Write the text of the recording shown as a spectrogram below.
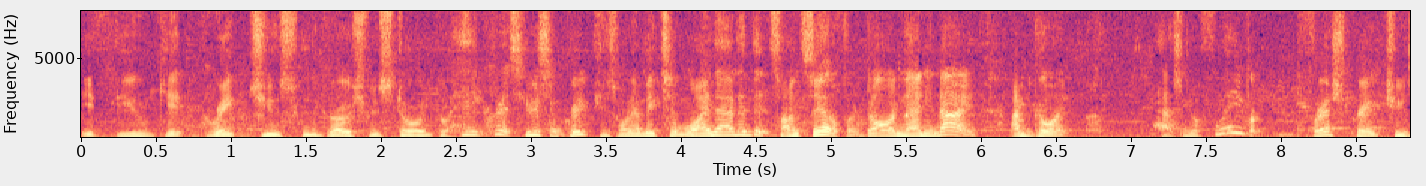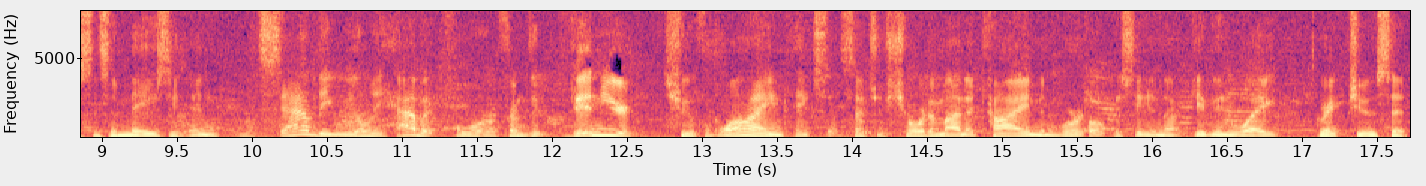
If you get grape juice from the grocery store and go, hey Chris, here's some grape juice. Want to make some wine out of it? It's on sale for $1.99. I'm going, has no flavor. Fresh grape juice is amazing, and sadly, we only have it for from the vineyard to wine takes such a short amount of time, and we're focusing and not giving away grape juice. That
